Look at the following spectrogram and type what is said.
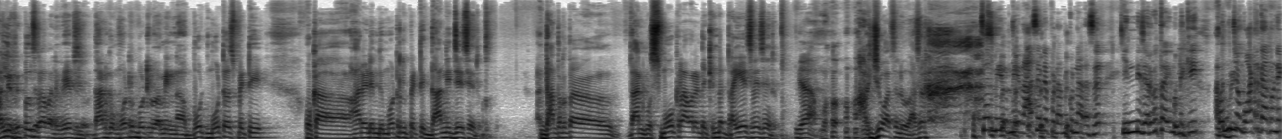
మళ్ళీ రిపుల్స్ రావాలి వేవ్స్లో. దానికి మోటార్ బోట్లు ఐ మీన్ బోట్ మోటార్స్ పెట్టి ఒక ఆరేడెనిమిది మోటార్లు పెట్టి దాన్ని చేశారు దాని తర్వాత దానికి స్మోక్ రావాలంటే కింద డ్రై ఐస్ వేసారు. యా అయ్యో అసలు అసలు సార్ మీరు మీరు రాసేటప్పుడు అనుకున్నారా సార్? ఇన్ని జరుగుతాయి మనకి. కొంచెం వాటర్ కాకుండా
